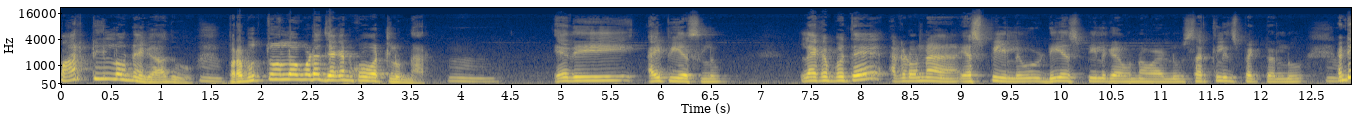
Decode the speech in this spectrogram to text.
పార్టీల్లోనే కాదు ప్రభుత్వంలో కూడా జగన్ కోవట్లు ఉన్నారు ఉమ్, ఏది? ఐపీఎస్లు. లేకపోతే అక్కడ ఉన్న ఎస్పీలు డిఎస్పీలుగా ఉన్నవాళ్ళు సర్కిల్ ఇన్స్పెక్టర్లు అంటే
